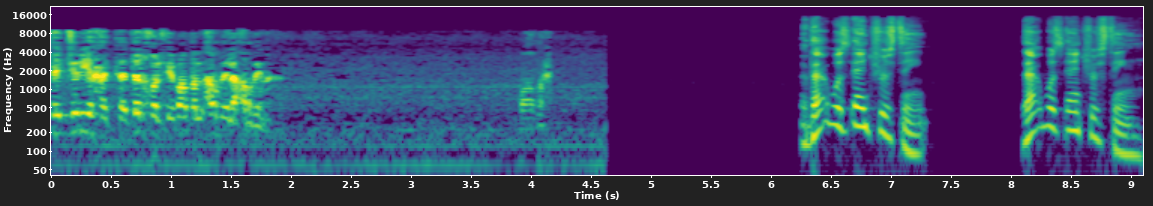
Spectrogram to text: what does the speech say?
تجري حتى تدخل في باطن الأرض إلى أرضنا واضح That was interesting. That was interesting.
